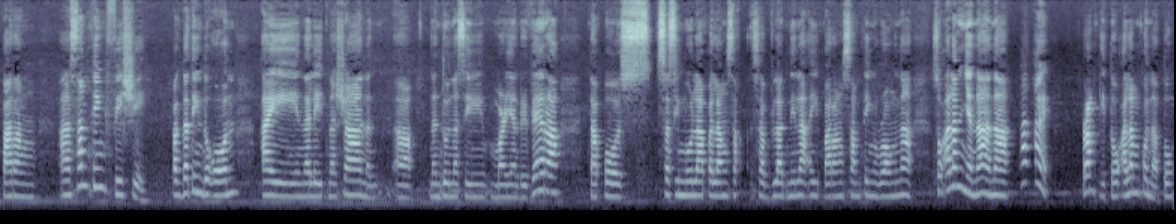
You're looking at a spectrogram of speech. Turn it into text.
parang ah, something fishy. Pagdating doon, ay na-late na siya, nan, ah, nandun na si Marian Rivera, tapos sa simula pa lang sa, sa vlog nila ay parang something wrong na. So alam niya na na, ah, ay, prank ito, alam ko na to.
